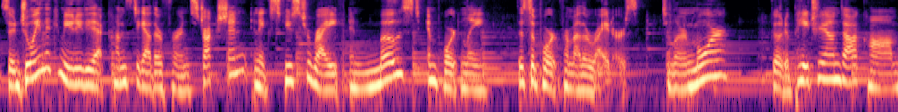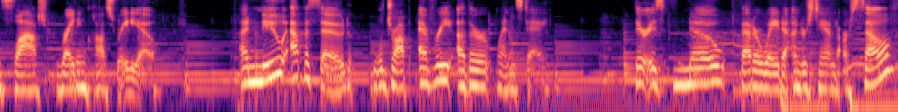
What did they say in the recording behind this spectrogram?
So join the community that comes together for instruction, an excuse to write, and most importantly, the support from other writers. To learn more, go to patreon.com slash writingclassradio. A new episode will drop every other Wednesday. There is no better way to understand ourselves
